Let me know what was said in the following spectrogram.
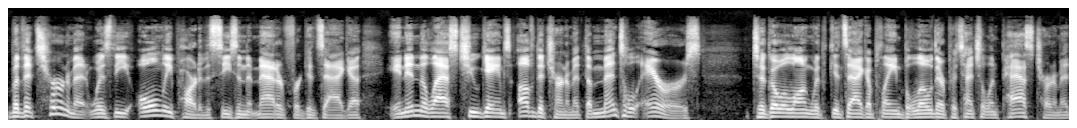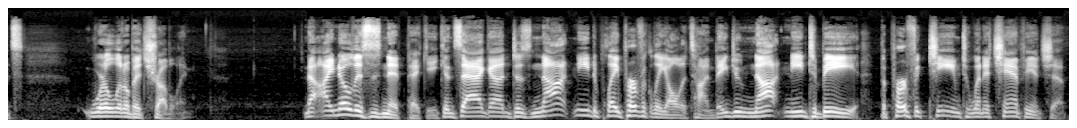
But the tournament was the only part of the season that mattered for Gonzaga. And in the last two games of the tournament, the mental errors to go along with Gonzaga playing below their potential in past tournaments were a little bit troubling. Now, I know this is nitpicky. Gonzaga does not need to play perfectly all the time. They do not need to be the perfect team to win a championship.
